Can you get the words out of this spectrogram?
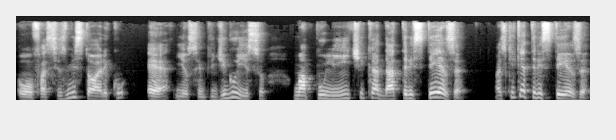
ou ao fascismo histórico, é, e eu sempre digo isso, uma política da tristeza. Mas o que é tristeza?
